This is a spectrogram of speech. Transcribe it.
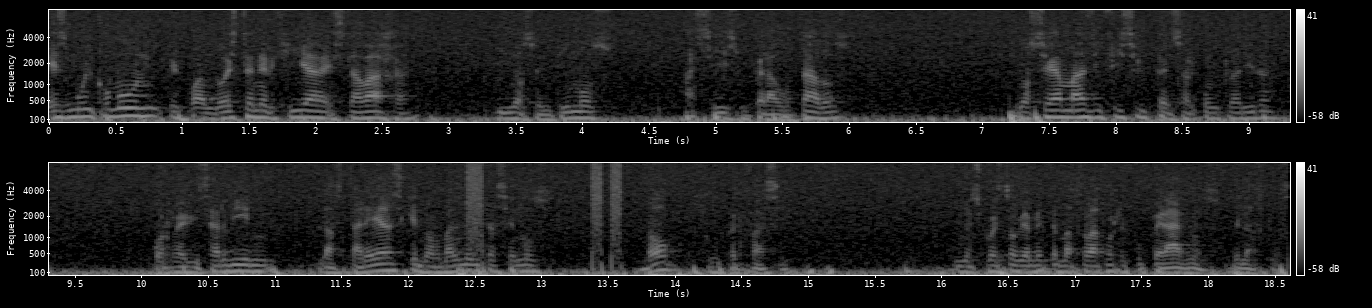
Es muy común que cuando esta energía está baja y nos sentimos así súper agotados, nos sea más difícil pensar con claridad o realizar bien las tareas que normalmente hacemos no súper fácil. Nos cuesta obviamente más trabajo recuperarnos de las cosas.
